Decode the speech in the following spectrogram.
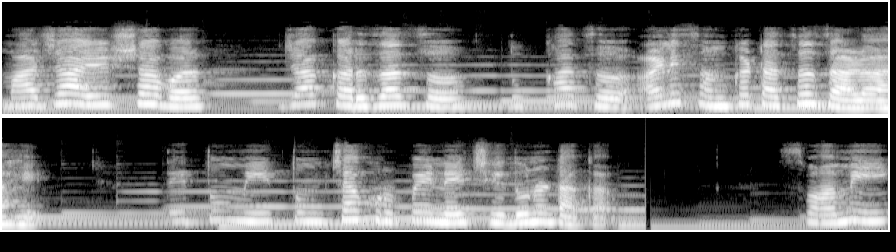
माझ्या आयुष्यावर ज्या कर्जाचं दुःखाचं आणि संकटाचं जाळं आहे ते तुम्ही तुमच्या कृपेने छेदून टाका. स्वामी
